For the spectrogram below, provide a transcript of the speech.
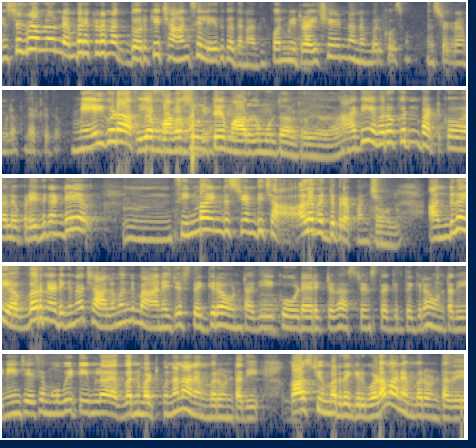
ఇన్స్టాగ్రామ్లో నెంబర్ ఎక్కడ నాకు దొరికే ఛాన్సే లేదు కదా నాది. పోనీ మీరు ట్రై చేయండి నా నెంబర్ కోసం. ఇన్స్టాగ్రామ్లో దొరకదు. మెయిల్ కూడా. మనసు ఉంటే మార్గం ఉంటుంది అంటారు కదా. అది ఎవరొకరిని పట్టుకోవాలి ఇప్పుడు. ఎందుకంటే సినిమా ఇండస్ట్రీ అనేది చాలా పెద్ద ప్రపంచం. అందులో ఎవరిని అడిగినా చాలా మంది మేనేజర్స్ దగ్గర ఉంటుంది కో డైరెక్టర్ అసిస్టెంట్స్ దగ్గర దగ్గర ఉంటుంది. నేను చేసే మూవీ టీంలో ఎవరిని పట్టుకున్నా నా నెంబర్ ఉంటుంది. కాస్ట్యూమర్ దగ్గర కూడా మా నెంబర్ ఉంటుంది.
